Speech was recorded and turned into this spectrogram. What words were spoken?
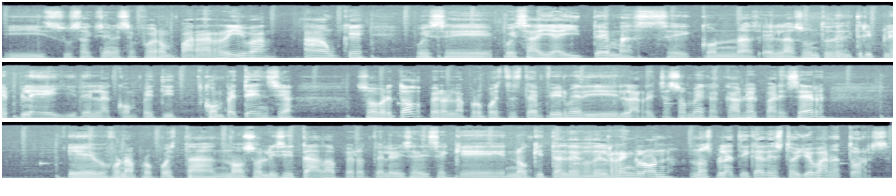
y sus acciones se fueron para arriba, aunque pues eh, pues hay ahí temas eh, con el asunto del triple play y de la competencia sobre todo, pero la propuesta está firme y la rechazó Megacable al parecer. Eh, fue una propuesta no solicitada, pero Televisa dice que no quita el dedo del renglón. Nos platica de esto Giovanna Torres.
